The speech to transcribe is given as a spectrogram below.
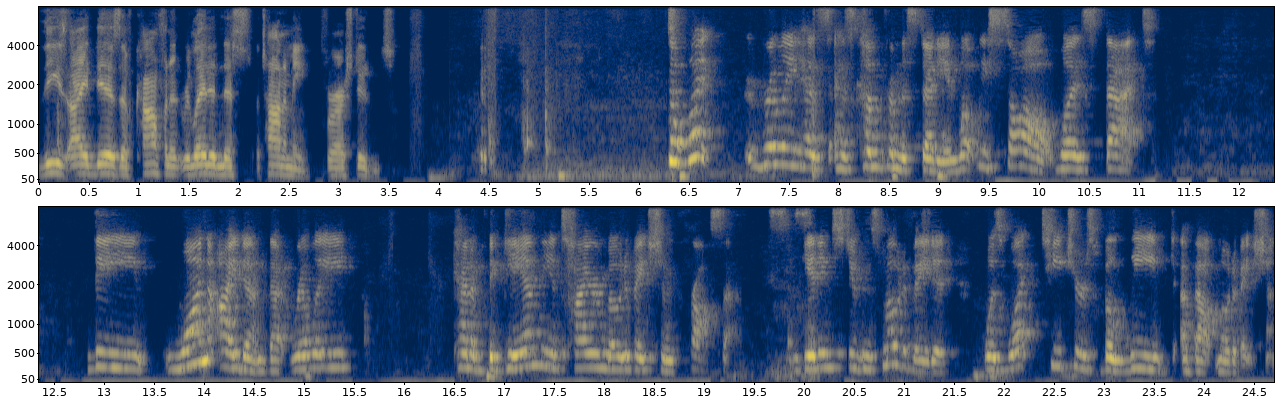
these ideas of confident relatedness, autonomy for our students? What really has has come from the study and what we saw was that the one item that really kind of began the entire motivation process getting students motivated was what teachers believed about motivation.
